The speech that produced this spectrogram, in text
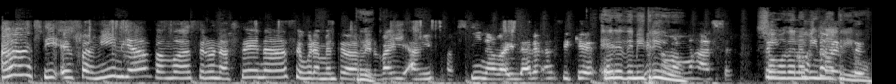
Ah, sí, en familia, vamos a hacer una cena, seguramente va a haber baile, a mí fascina bailar, así que... Eres de mi tribu. Vamos a hacer. Somos de la misma tribu.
